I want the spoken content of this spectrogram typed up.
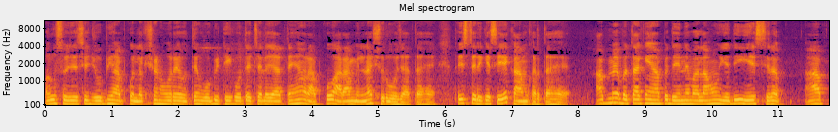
और उस वजह से जो भी आपको लक्षण हो रहे होते हैं, वो भी ठीक होते चले जाते हैं और आपको आराम मिलना शुरू हो जाता है। तो इस तरीके से ये काम करता है। अब मैं बता के यहाँ पे देने वाला हूँ, यदि ये सिरप आप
